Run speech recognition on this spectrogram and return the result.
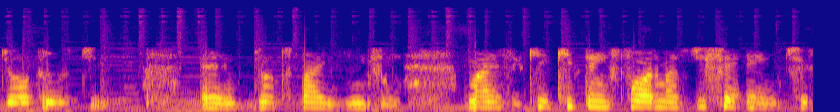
de outros, de, é, de outros países, enfim, mas que, que tem formas diferentes,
